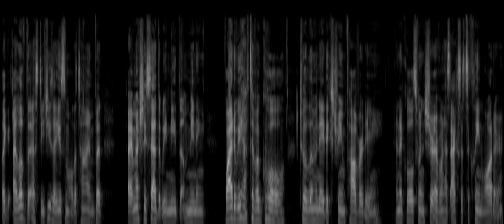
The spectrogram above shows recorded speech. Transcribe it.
Like, I love the SDGs, I use them all the time, but I'm actually sad that we need them, meaning, why do we have to have a goal to eliminate extreme poverty and a goal to ensure everyone has access to clean water?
